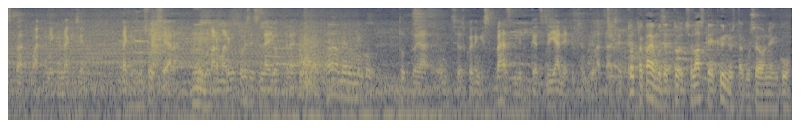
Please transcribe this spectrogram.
sitten mä vaikka niin kuin näkisin, näkisin sut siellä, mm. niin varmaan niin kuin tulisin silleen juttelemaan, että Aa, meillä on niin kuin tuttuja, se olisi kuitenkin vähän se, niin kuin, tiedätkö, se jännityksen tila. Tai sitten, Totta kai, mutta se laskee kynnystä, kun se on, niin kuin,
